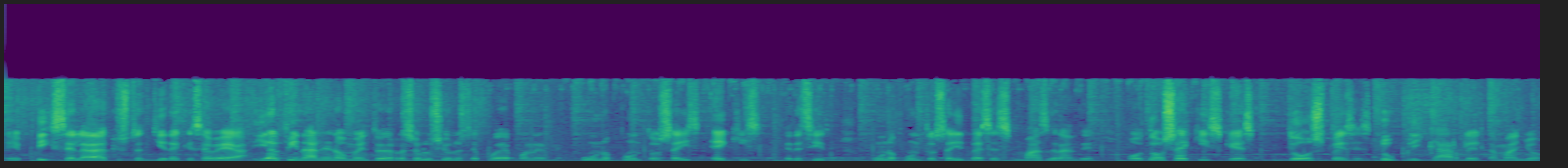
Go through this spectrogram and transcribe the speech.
eh, pixelada que usted quiere que se vea. Y al final, en aumento de resolución, usted puede ponerle 1.6x, es decir, 1.6 veces más grande, o 2x, que es dos veces, duplicarle el tamaño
